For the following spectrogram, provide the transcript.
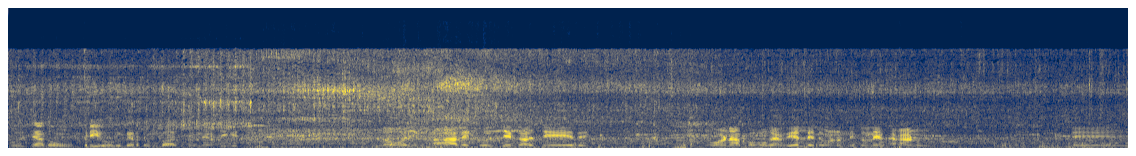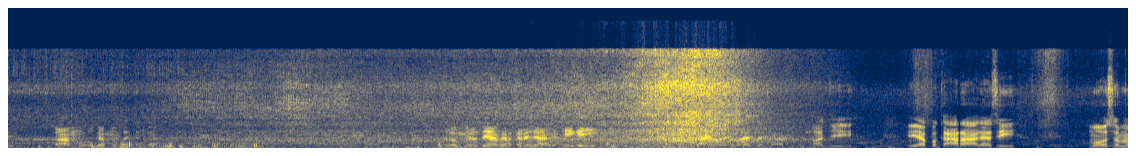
ਕੁਲਚਿਆਂ ਤੋਂ ਫ੍ਰੀ ਹੋ ਕੇ ਫਿਰ ਤੁਹਾਨੂੰ ਬਾਅਦ ਚ ਮਿਲਦੇ ਆ ਠੀਕ ਹੈ। ਲਓ ਜੀ ਖਾ ਕੇ ਕੁਲਚੇ ਕਲਚੇ ਤੇ ਹੁਣ ਆਪਾਂ ਹੋ ਗਏ ਵਿਹਲੇ ਤੇ ਹੁਣ ਨਿਕਲਨੇ ਆ ਘਰਾਂ ਨੂੰ। ਤੇ ਕੰਮ ਹੋ ਗਿਆ ਮੰਦਾ ਚੰਗਾ। ਚਲੋ ਮਿਲਦੇ ਆ ਫਿਰ ਘਰੇ ਜਾ ਕੇ, ਠੀਕ ਹੈ ਜੀ? ਹਾਂਜੀ, ਇਹ ਆਪਾਂ ਘਰ ਆ ਗਏ ਸੀ। ਮੌਸਮ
